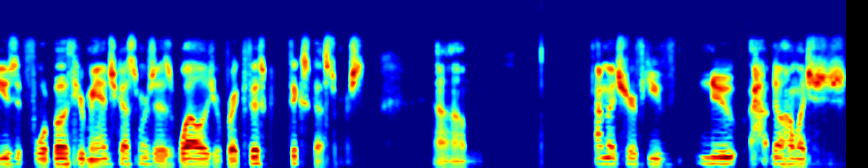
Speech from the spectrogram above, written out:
use it for both your managed customers as well as your break fix, fix customers. Um, I'm not sure if you knew know how much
